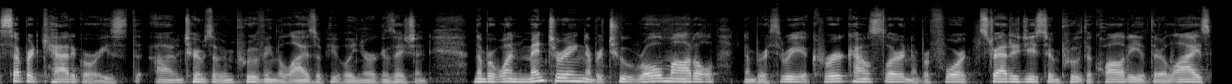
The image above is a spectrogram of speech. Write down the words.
separate categories uh, in terms of improving the lives of people in your organization. Number one, mentoring. Number two, role model. Number three, a career counselor. Number four, strategies to improve the quality of their lives.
